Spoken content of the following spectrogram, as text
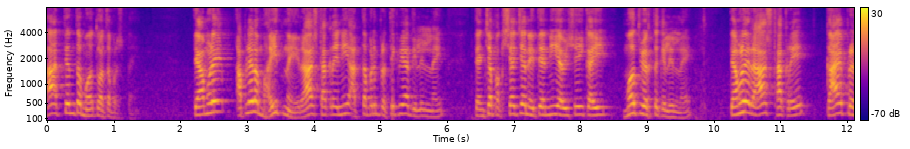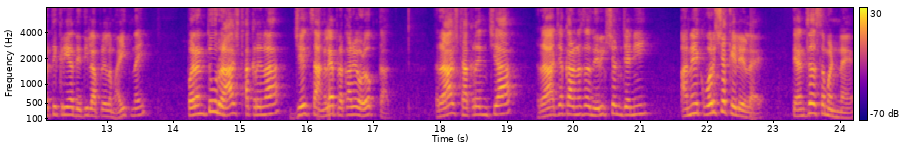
हा अत्यंत महत्त्वाचा प्रश्न आहे. त्यामुळे आपल्याला माहीत नाही राज ठाकरेंनी आत्तापर्यंत प्रतिक्रिया दिलेली नाही त्यांच्या पक्षाच्या नेत्यांनी याविषयी काही मत व्यक्त केलेलं नाही. त्यामुळे राज ठाकरे काय प्रतिक्रिया देतील आपल्याला माहीत नाही. परंतु राज ठाकरेंना जे चांगल्या प्रकारे ओळखतात राज ठाकरेंच्या राजकारणाचं निरीक्षण ज्यांनी अनेक वर्ष केलेलं आहे त्यांचं असं म्हणणं आहे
